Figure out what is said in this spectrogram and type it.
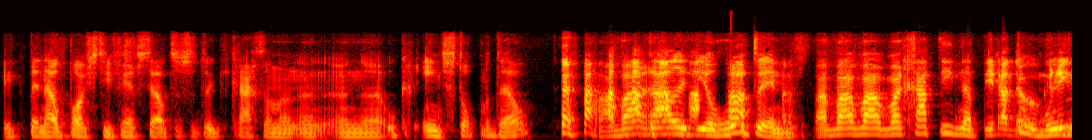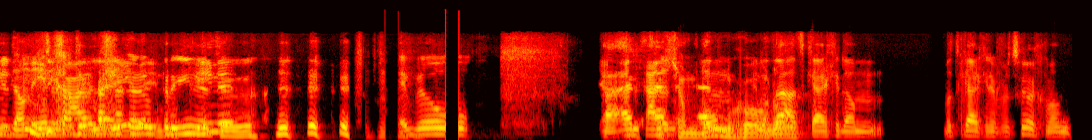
ik ben heel positief ingesteld. Dus dat- je krijgt dan een, een, een uh, Oekraïns stopmodel. Maar waar ruil je die hond in? Waar, waar, waar, waar gaat die naartoe? Die gaat de Oekraïne dan toe. Die gaat naar in Oekraïne toe. Ik wil. Ja, en, en, Zo'n en bomgordel. inderdaad, krijg je dan, wat krijg je ervoor terug? Want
